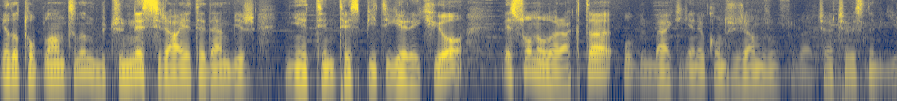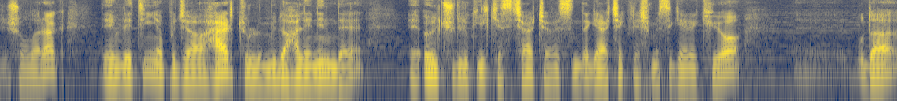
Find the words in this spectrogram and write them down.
ya da toplantının bütününe sirayet eden bir niyetin tespiti gerekiyor. Ve son olarak da bugün belki gene konuşacağımız unsurlar çerçevesinde bir giriş olarak devletin yapacağı her türlü müdahalenin de e, ölçülülük ilkesi çerçevesinde gerçekleşmesi gerekiyor. E, bu da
